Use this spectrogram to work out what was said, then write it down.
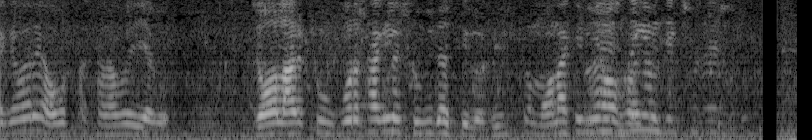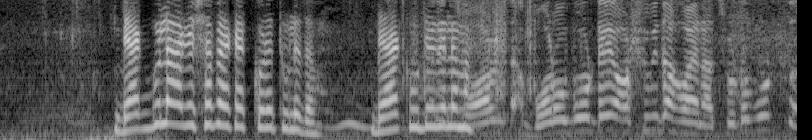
একেবারে অবস্থা খারাপ হয়ে যাবে। জল আর একটু উপরে থাকলে সুবিধা ছিল। বিশেষ করে মনাকে নিয়ে। ব্যাগগুলো আগে সব এক এক করে তুলে দাও। ব্যাগ উঠে গেলে বড় বোটে অসুবিধা হয় না ছোট বোট তো?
